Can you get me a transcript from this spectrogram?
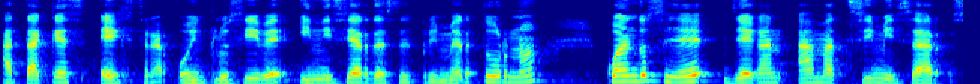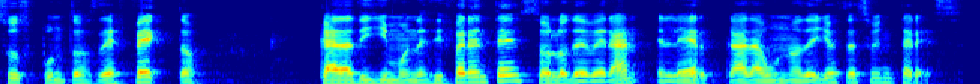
ataques extra o inclusive iniciar desde el primer turno cuando se llegan a maximizar sus puntos de efecto. Cada Digimon es diferente, solo deberán leer cada uno de ellos de su interés.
